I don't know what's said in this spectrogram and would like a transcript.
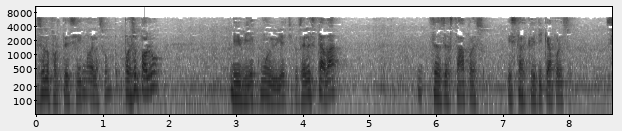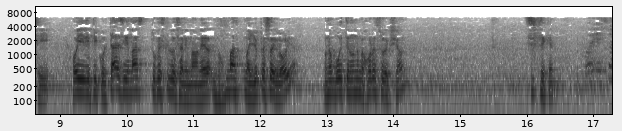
Eso es lo fuertísimo del asunto. Por eso Pablo vivía como vivía, chicos. Él estaba, se desgastaba por eso y estaba criticado por eso. Sí. Oye, dificultades y demás, ¿tú crees que lo desanimaban? Era, no, más, mayor peso de gloria. ¿No voy a tener una mejor resurrección? ¿Sí se explican? Por eso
